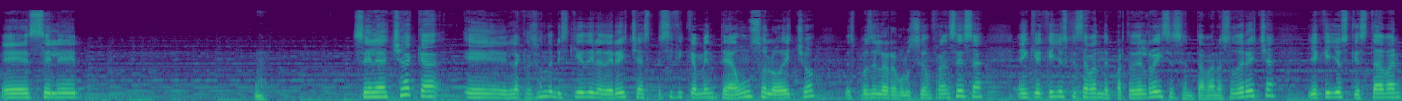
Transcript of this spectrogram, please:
Eh, se le se le achaca eh, la creación de la izquierda y la derecha específicamente a un solo hecho después de la Revolución Francesa, en que aquellos que estaban de parte del rey se sentaban a su derecha y aquellos que estaban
